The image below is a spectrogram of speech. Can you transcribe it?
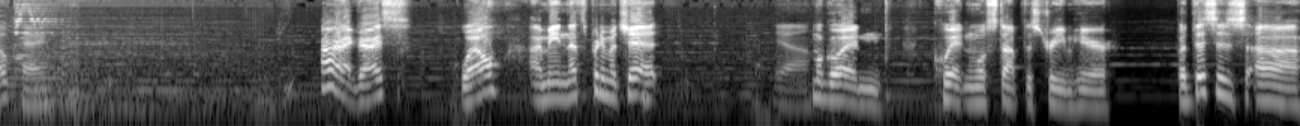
Okay. All right, guys. Well, I mean, that's pretty much it. Yeah. I'm gonna go ahead and quit, and we'll stop the stream here. But this is uh,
